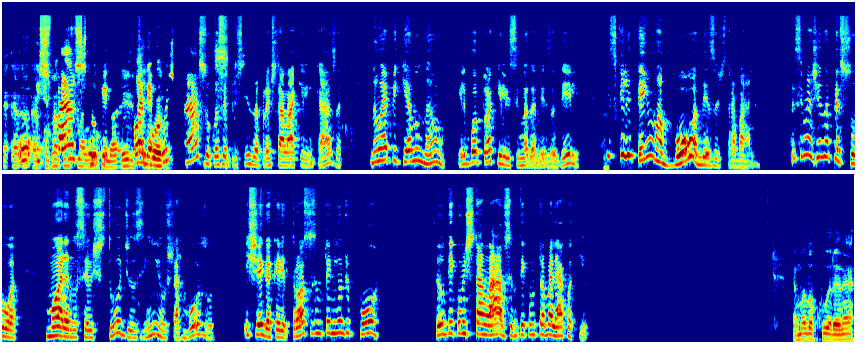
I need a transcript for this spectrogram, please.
É, é, o é espaço, maluco, que, né? e, olha, tipo... o espaço que você precisa para instalar aquilo em casa não é pequeno, não. Ele botou aquilo em cima da mesa dele. Isso que ele tem uma boa mesa de trabalho. Mas imagina a pessoa mora no seu estúdiozinho charmoso e chega aquele troço, você não tem nem onde pôr. Você não tem como instalar, você não tem como trabalhar com aquilo. É uma loucura, né?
